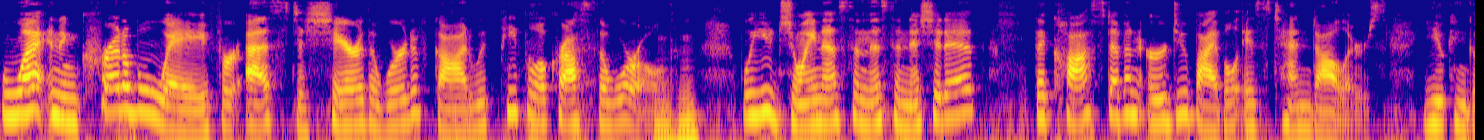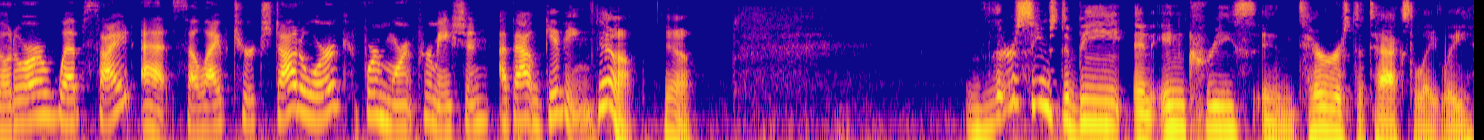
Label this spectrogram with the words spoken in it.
what an incredible way for us to share the Word of God with people across the world. Mm-hmm. Will you join us in this initiative? The cost of an Urdu Bible is $10. You can go to our website at celllifechurch.org for more information about giving. Yeah, yeah. There seems to be an increase in terrorist attacks lately,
